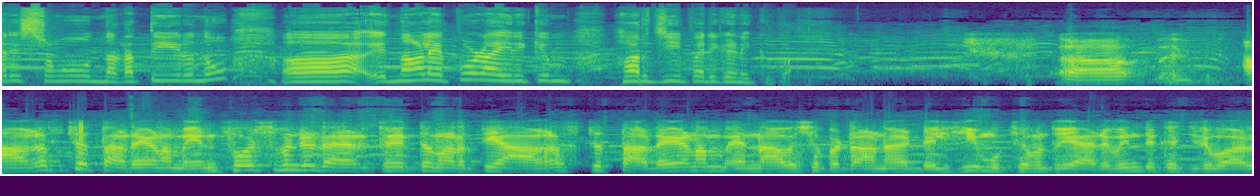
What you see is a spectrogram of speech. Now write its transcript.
പരിശ്രമവും നടത്തിയിരുന്നു. നാളെ എപ്പോഴായിരിക്കും ഹർജി പരിഗണിക്കുക? അറസ്റ്റ് തടയണം. എൻഫോഴ്സ്മെന്റ് ഡയറക്ടറേറ്റ് നടത്തിയ അറസ്റ്റ് തടയണം എന്നാവശ്യപ്പെട്ടാണ് ഡൽഹി മുഖ്യമന്ത്രി അരവിന്ദ് കെജ്രിവാൾ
